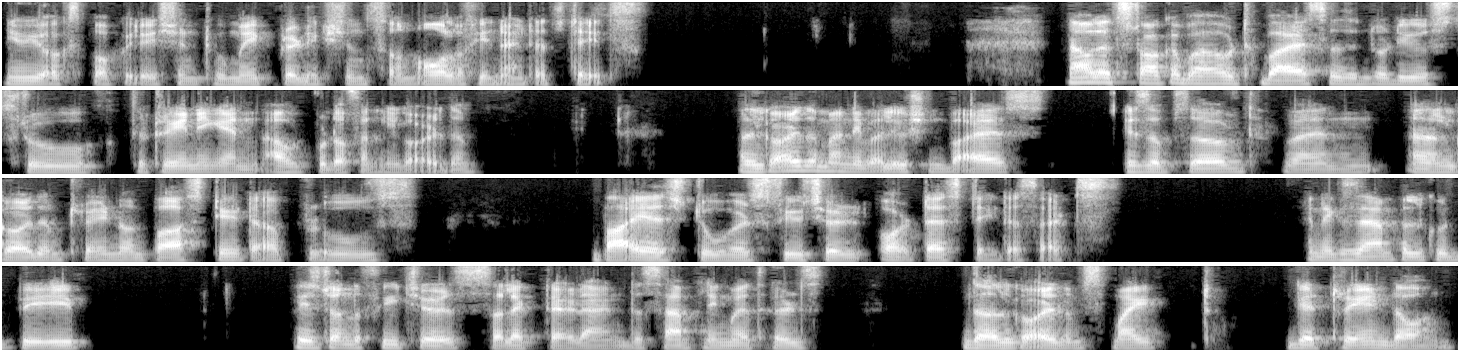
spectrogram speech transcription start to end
New York's population to make predictions on all of the United States. Now let's talk about biases introduced through the training and output of an algorithm. Algorithm and evaluation bias is observed when an algorithm trained on past data proves bias towards future or test data sets. An example could be based on the features selected and the sampling methods the algorithms might get trained on.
